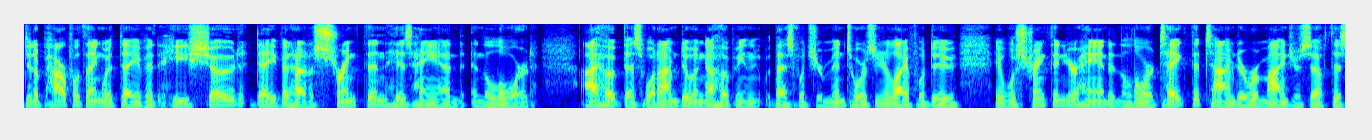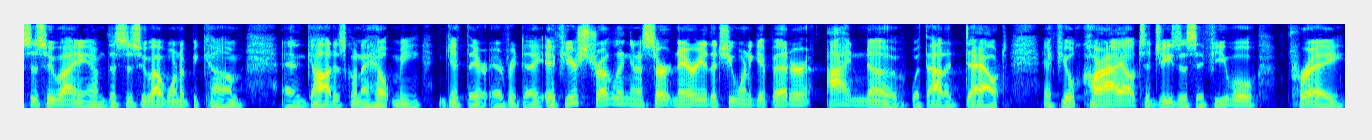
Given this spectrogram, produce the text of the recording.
did a powerful thing with David. He showed David how to strengthen his hand in the Lord. I hope that's what I'm doing. I'm hoping that's what your mentors in your life will do. It will strengthen your hand in the Lord. Take the time to remind yourself this is who I am, this is who I want to become, and God is going to help me get there every day. If you're struggling in a certain area that you want to get better, I know without a doubt, if you'll cry out to Jesus, if you will pray,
